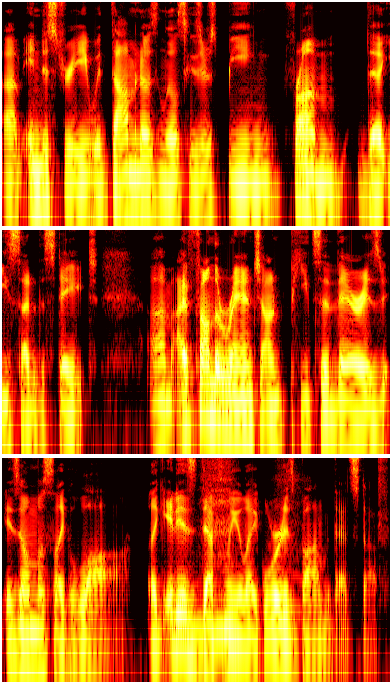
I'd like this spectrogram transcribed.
um, industry, with Domino's and Little Caesars being from the east side of the state, um, I've found the ranch on pizza there is is almost like law. Like it is definitely like word is bond with that stuff.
